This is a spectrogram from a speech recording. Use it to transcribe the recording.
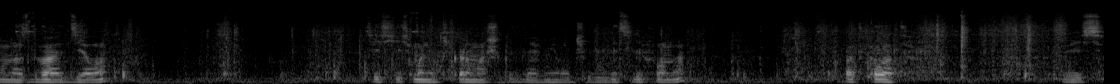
у нас два отдела. Здесь есть маленький кармашек для мелочи для телефона. Подклад весь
